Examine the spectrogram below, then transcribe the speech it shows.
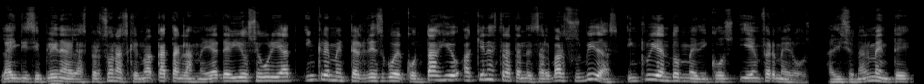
la indisciplina de las personas que no acatan las medidas de bioseguridad incrementa el riesgo de contagio a quienes tratan de salvar sus vidas, incluyendo médicos y enfermeros. Adicionalmente,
